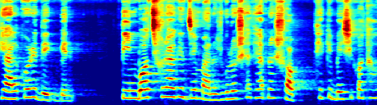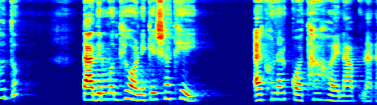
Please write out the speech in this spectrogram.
খেয়াল করে দেখবেন। তিন বছর আগে যে মানুষগুলোর সাথে আপনার সব থেকে বেশি কথা হতো, তাদের মধ্যে অনেকের সাথেই এখন আর কথা হয় না আপনার।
